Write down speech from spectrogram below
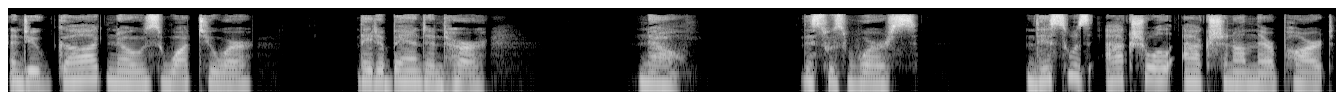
and do God knows what to her. They'd abandoned her. No, this was worse. This was actual action on their part.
